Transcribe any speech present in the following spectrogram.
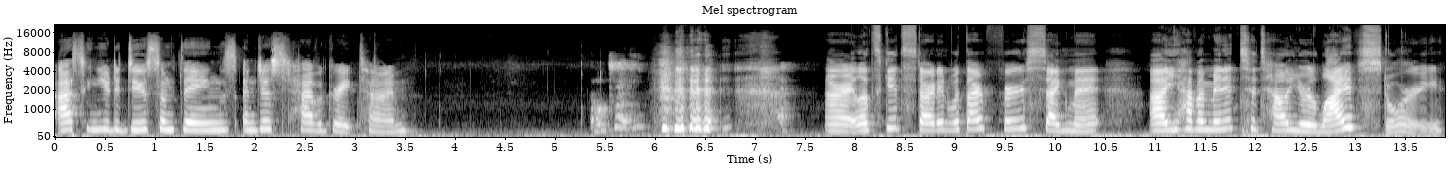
asking you to do some things, and just have a great time. Okay. All right, let's get started with our first segment. Uh, you have a minute to tell your life story.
